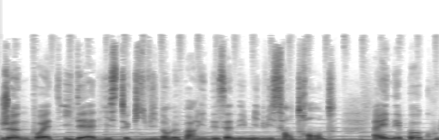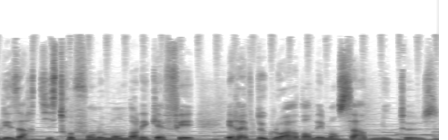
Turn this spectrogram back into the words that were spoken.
jeune poète idéaliste qui vit dans le Paris des années 1830, à une époque où les artistes refont le monde dans les cafés et rêvent de gloire dans des mansardes miteuses.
